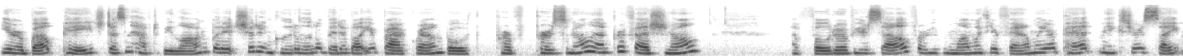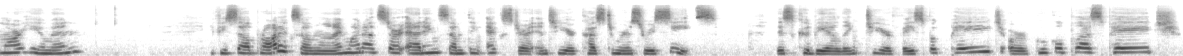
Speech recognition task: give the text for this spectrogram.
Your About page doesn't have to be long, but it should include a little bit about your background, both per- personal and professional. A photo of yourself or even one with your family or pet makes your site more human. If you sell products online, why not start adding something extra into your customers' receipts? This could be a link to your Facebook page or Google Plus page.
